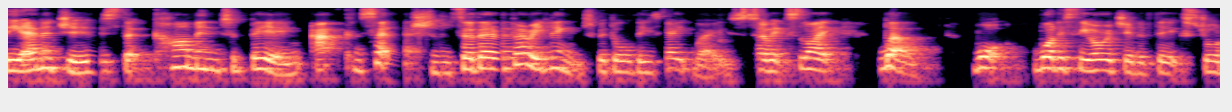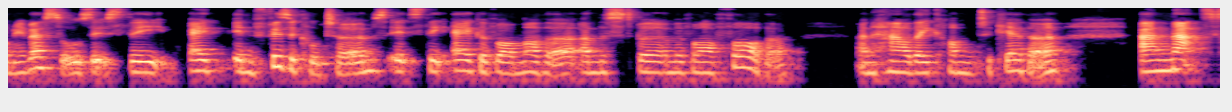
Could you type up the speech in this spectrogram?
the energies that come into being at conception. So they're very linked with all these gateways. So it's like, well, what what is the origin of the extraordinary vessels? It's the egg in physical terms, it's the egg of our mother and the sperm of our father, and how they come together. And that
